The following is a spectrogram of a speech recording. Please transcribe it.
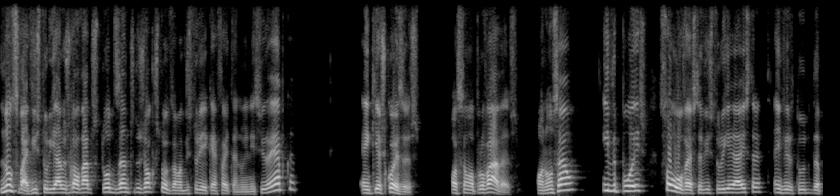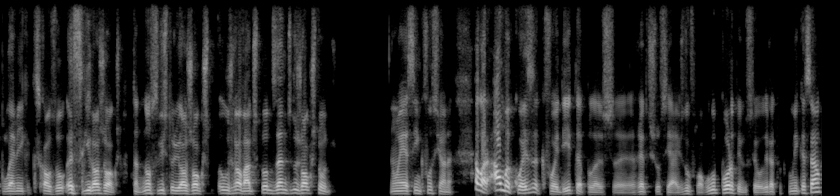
Não se vai vistoriar os relevados todos antes dos jogos todos. É uma vistoria que é feita no início da época, em que as coisas ou são aprovadas ou não são, e depois só houve esta vistoria extra em virtude da polémica que se causou a seguir aos jogos. Portanto, não se vistoriou os jogos, os relevados todos antes dos jogos todos. Não é assim que funciona. Agora, há uma coisa que foi dita pelas uh, redes sociais do do Porto e do seu diretor de comunicação,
